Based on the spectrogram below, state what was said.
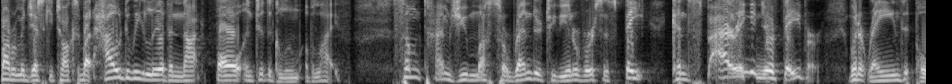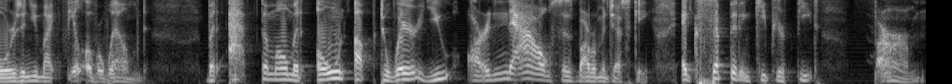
Barbara Majeski talks about how do we live and not fall into the gloom of life. Sometimes you must surrender to the universe's fate conspiring in your favor. When it rains, it pours, and you might feel overwhelmed. But at the moment, own up to where you are now, says Barbara Majeski. Accept it and keep your feet firm.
